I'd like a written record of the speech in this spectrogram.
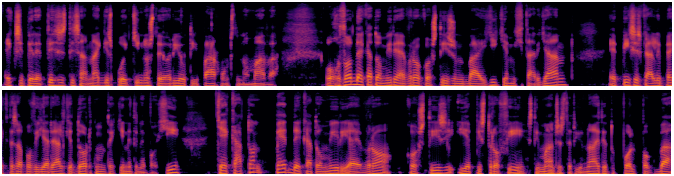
εξυπηρετήσεις τις ανάγκες που εκείνος θεωρεί ότι υπάρχουν στην ομάδα. 80 εκατομμύρια ευρώ κοστίζουν Μπαϊγί και Μιχταριάν, επίσης καλοί παίκτες από Villarreal και Dortmund εκείνη την εποχή, και 105 εκατομμύρια ευρώ κοστίζει η επιστροφή στη Manchester United του Paul Pogba,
